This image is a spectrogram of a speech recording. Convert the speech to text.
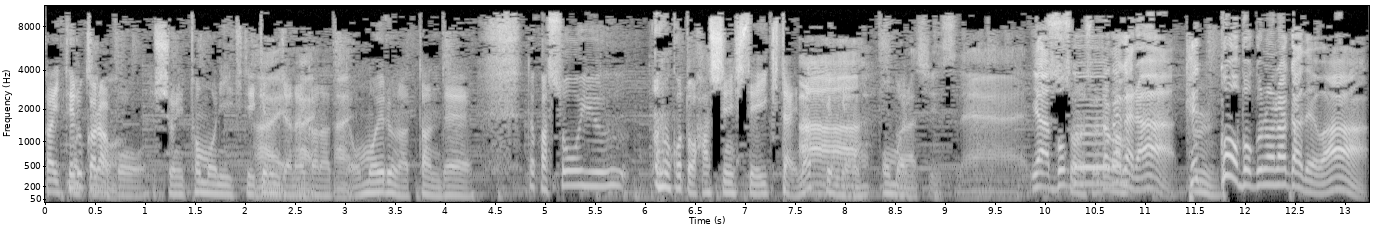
がいてるから、こう、一緒に共に生きていけるんじゃないかなって思えるようになったんで、だからそういうことを発信していきたいなっていうふうに思いしいですね。いや、僕、だか、だからら結構僕の中では、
